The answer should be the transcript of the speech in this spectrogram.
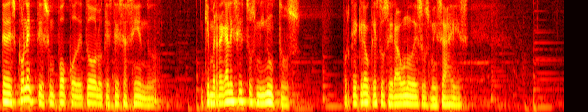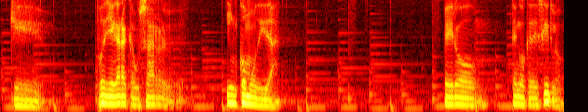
te desconectes un poco de todo lo que estés haciendo, que me regales estos minutos, porque creo que esto será uno de esos mensajes que puede llegar a causar incomodidad. Pero tengo que decirlo,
